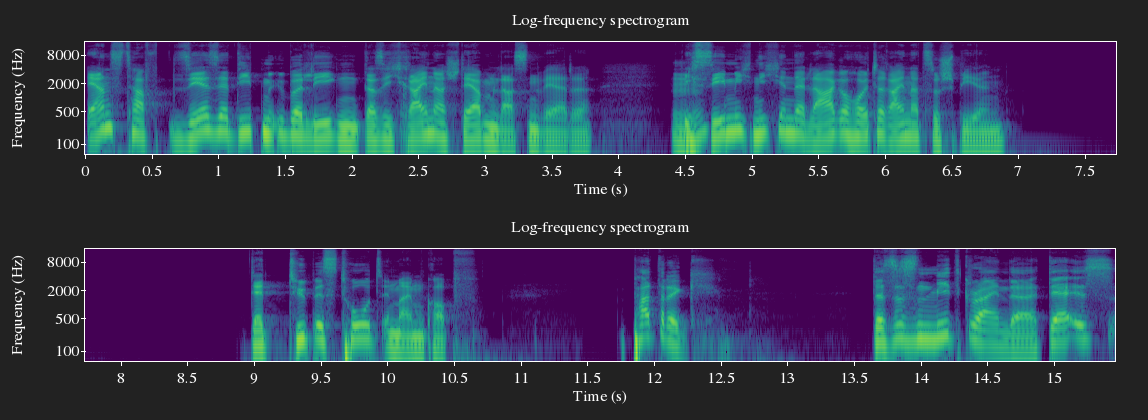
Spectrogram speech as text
ernsthaft sehr, sehr deepen Überlegen, dass ich Rainer sterben lassen werde. Mhm. Ich sehe mich nicht in der Lage, heute Rainer zu spielen. Der Typ ist tot in meinem Kopf. Patrick, das ist ein Meat Grinder. Der ist,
